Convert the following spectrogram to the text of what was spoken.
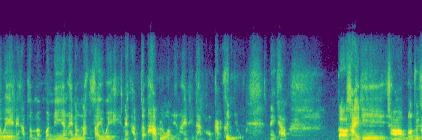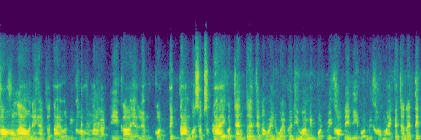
ด์เวย์นะครับสำหรับวันนี้ยังให้น้ำหนักไซด์เวย์นะครับแต่ภาพรวมยังให้ทิศทางของขาขึ้นอยู่นะครับ ก็ใครที่ชอบบทวิเคราะห์ของเรานะครับสไตล์บทวิเคราะห์ของเราแบบนี้ก็อย่าลืมกดติดตามกด subscribe กดแจ้งเตือนกันเอาไว้ด้วย เพื่อที่ว่ามีบทวิเคราะห์ดีๆบทวิเคราะห์ใหม่ก็จะได้ติด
